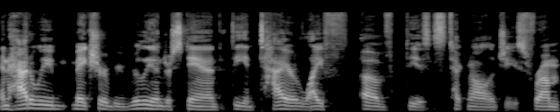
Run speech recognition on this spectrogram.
And how do we make sure we really understand the entire life of these technologies from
